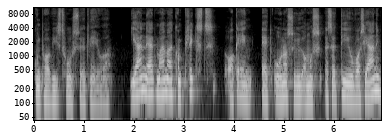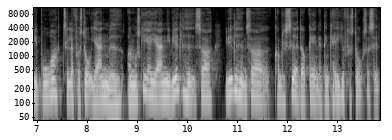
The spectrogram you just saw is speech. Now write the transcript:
kun påvist hos øh, knæver. Hjernen er et meget, meget komplekst organ at undersøge, og mås- altså, det er jo vores hjerne, vi bruger til at forstå hjernen med. Og måske er hjernen i virkeligheden så, i virkeligheden så kompliceret et organ, at den kan ikke forstå sig selv.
